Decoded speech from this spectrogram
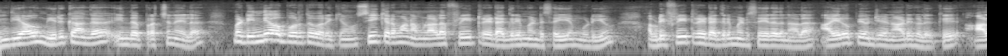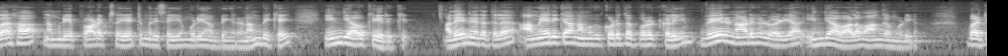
இந்தியாவும் இருக்காங்க இந்த பிரச்சனையில். பட் இந்தியாவை பொறுத்த வரைக்கும் சீக்கிரமாக நம்மளால் ஃப்ரீ ட்ரேட் அக்ரிமெண்ட் செய்ய முடியும். அப்படி ஃப்ரீ ட்ரேட் அக்ரிமெண்ட் செய்கிறதுனால ஐரோப்பிய ஒன்றிய நாடுகளுக்கு அழகாக நம்முடைய ப்ராடக்ட்ஸை ஏற்றுமதி செய்ய முடியும் அப்படிங்கிற நம்பிக்கை இந்தியாவுக்கு இருக்குது அதே நேரத்தில் அமெரிக்கா நமக்கு கொடுத்த பொருட்களையும் வேறு நாடுகள் வழியாக இந்தியாவால் வாங்க முடியும். பட்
